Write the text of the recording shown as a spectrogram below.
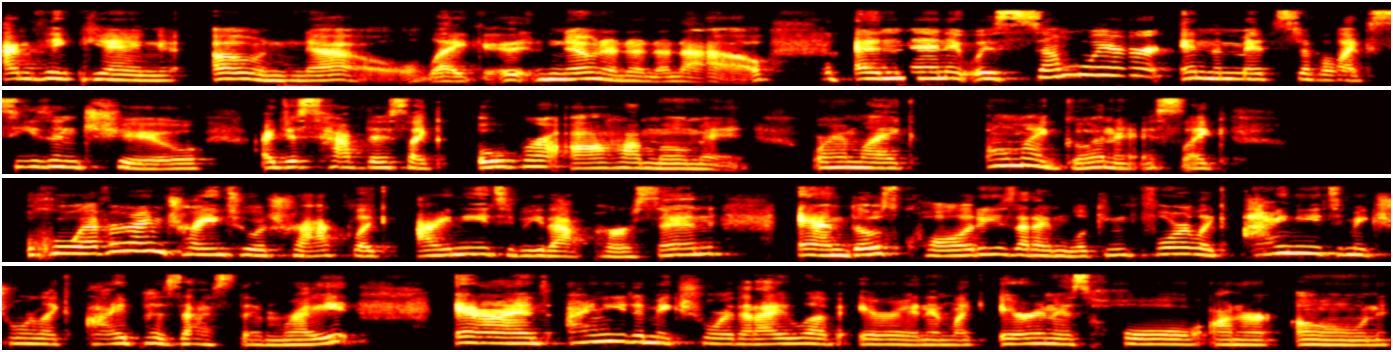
I'm thinking, oh no, like, uh, no, no, no, no, no. and then it was somewhere in the midst of like season two, I just have this like Oprah aha moment where I'm like, oh my goodness, like, whoever I'm trying to attract, like I need to be that person. And those qualities that I'm looking for, like I need to make sure like I possess them, right? And I need to make sure that I love Erin and like Erin is whole on her own.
